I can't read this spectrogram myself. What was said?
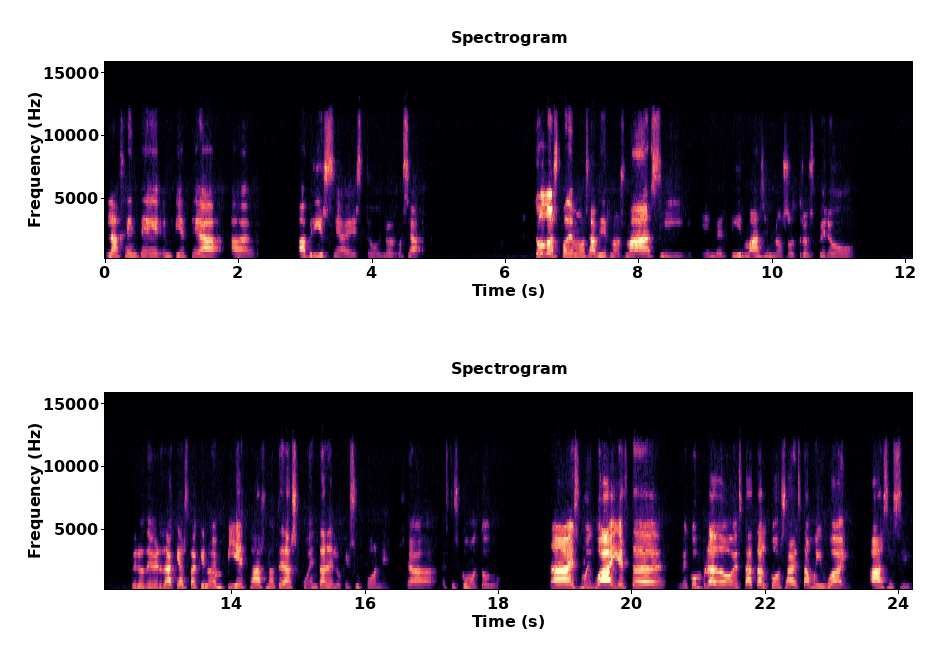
la gente empiece a, abrirse a esto. O sea, todos podemos abrirnos más y invertir más en nosotros, pero, pero de verdad que hasta que no empiezas no te das cuenta de lo que supone. Sea, esto es como todo. Ah, es muy guay, esta, me he comprado esta tal cosa, está muy guay. Ah, sí, sí.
